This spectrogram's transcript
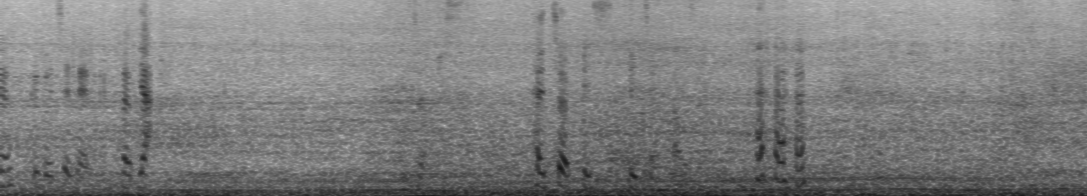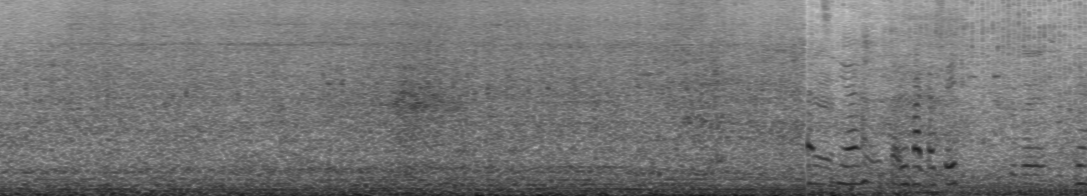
있어요. 그거 제대로. 야. Headshot piece. Headshot piece. Ya, terima kasih. Ya.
